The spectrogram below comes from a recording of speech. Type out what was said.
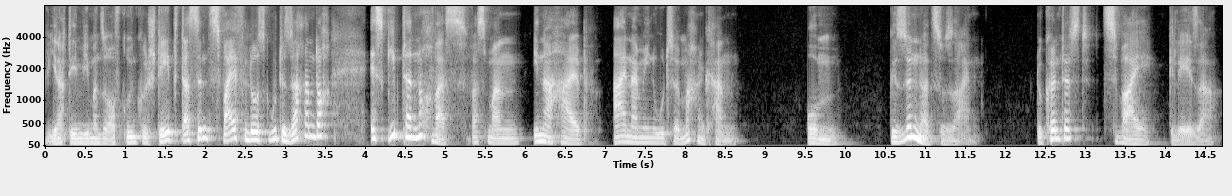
je nachdem, wie man so auf Grünkohl steht. Das sind zweifellos gute Sachen, doch es gibt da noch was, was man innerhalb einer Minute machen kann, um gesünder zu sein. Du könntest zwei Gläser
